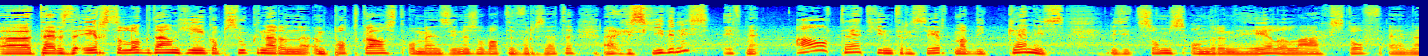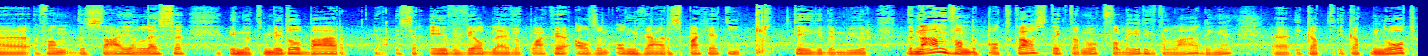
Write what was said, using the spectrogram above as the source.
Eh, tijdens de eerste lockdown ging ik op zoek naar een, een podcast om mijn zinnen zo wat te verzetten. Eh, geschiedenis heeft mij altijd geïnteresseerd, maar die kennis die zit soms onder een hele laag stof. En eh, van de saaie lessen in het middelbaar ja, is er evenveel blijven plakken als een ongare spaghetti tegen de muur. De naam van de podcast dekt dan ook volledig de lading. Hè. Eh, ik, had, ik had nood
